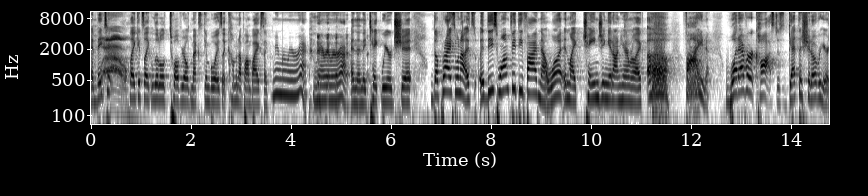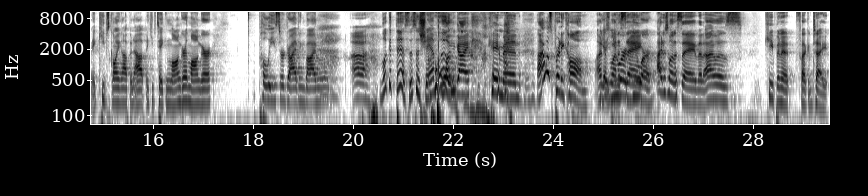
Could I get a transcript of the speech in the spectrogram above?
and they Wow. take, like, it's like little 12 year old Mexican boys like coming up on bikes, like, and then they take weird shit. The price went up. It's at least 155 now. What? And like changing it on here. And we're like, oh, fine whatever it costs, just get the shit over here. And it keeps going up and up and it keeps taking longer and longer. Police are driving by and we're like, uh, look at this. This is shampoo. One guy came in. I was pretty calm. I Yeah, just want to say. I just want to say that I was keeping it fucking tight.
